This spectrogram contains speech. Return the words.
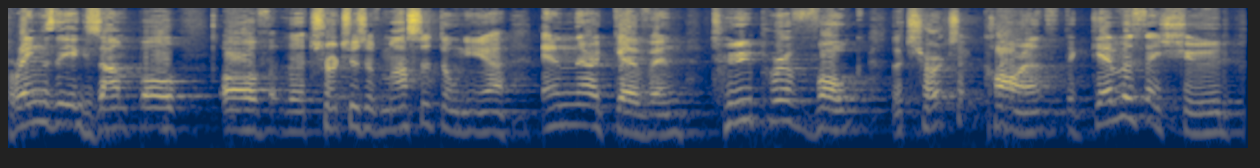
brings the example of the churches of Macedonia in their giving to provoke the church at Corinth to give as they should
